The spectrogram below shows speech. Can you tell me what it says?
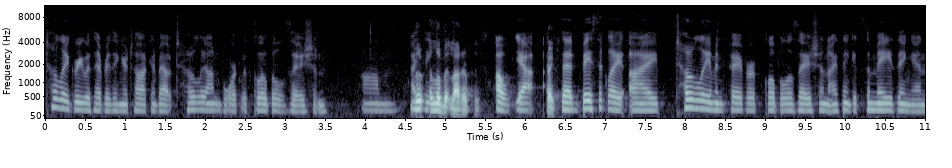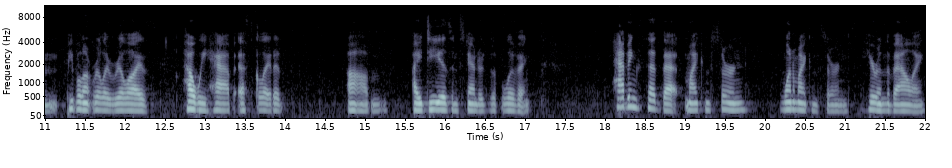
totally agree with everything you're talking about. Totally on board with globalization. Um, a, I li- a little bit louder, please. Oh, yeah. Thank I you. said basically, I totally am in favor of globalization. I think it's amazing, and people don't really realize how we have escalated um, ideas and standards of living. Having said that, my concern, one of my concerns here in the Valley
